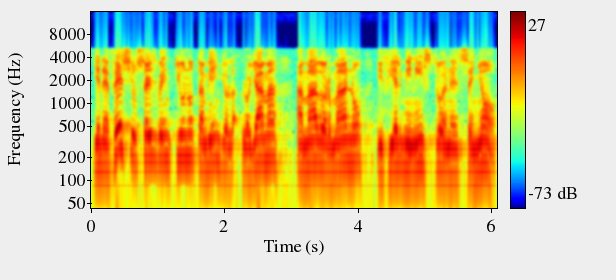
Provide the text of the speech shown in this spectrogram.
y en Efesios 6:21 también lo llama amado hermano y fiel ministro en el Señor.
